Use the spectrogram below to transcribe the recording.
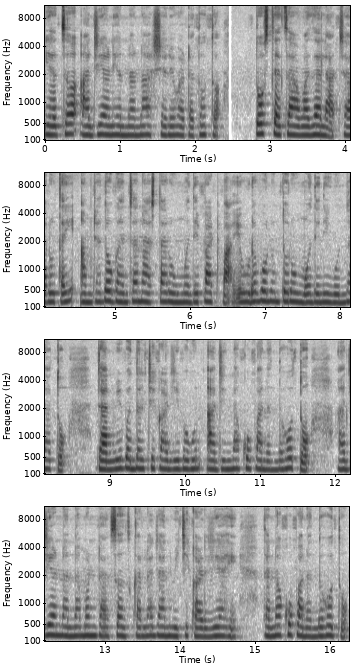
याचं आजी आणि अण्णांना आश्चर्य वाटत होतं. तोच त्याचा आवाज आला चारुताई आमच्या दोघांचा नाश्ता रूममध्ये पाठवा. एवढं बोलून तो रूममध्ये निघून जातो. जान्हवीबद्दलची काळजी बघून आजींना खूप आनंद होतो. आजी अण्णांना म्हणतात संस्कारला जान्हवीची काळजी आहे. त्यांना खूप आनंद होतो.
